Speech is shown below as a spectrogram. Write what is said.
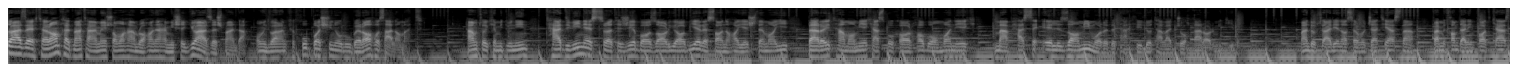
و از احترام خدمت همه شما همراهان همیشگی و ارزشمندم. امیدوارم که خوب باشین و رو به راه و سلامت. همونطور که می‌دونین تدوین استراتژی بازاریابی رسانه های اجتماعی برای تمامی کسب و کارها به عنوان یک مبحث الزامی مورد تحلیل و توجه قرار می‌گیره. من دکتر علی ناصر حجتی هستم و می‌خوام در این پادکست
